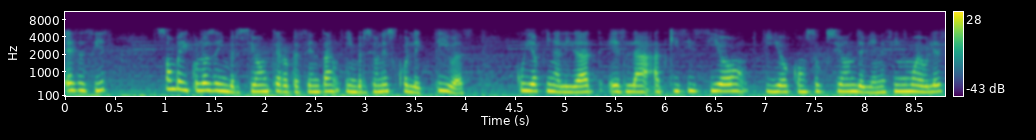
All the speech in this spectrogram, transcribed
Es decir, son vehículos de inversión que representan inversiones colectivas cuya finalidad es la adquisición y o construcción de bienes inmuebles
